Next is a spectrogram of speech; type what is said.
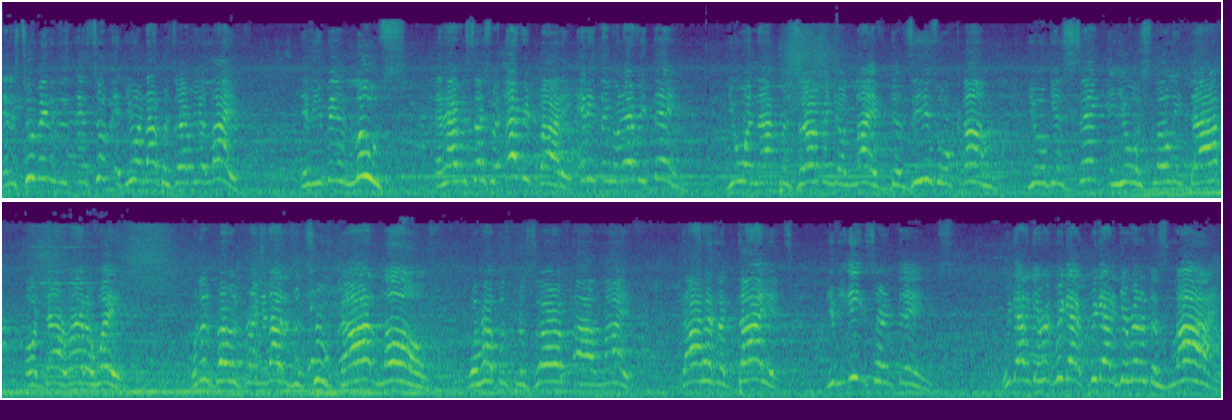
And it's too many, it's too, you are not preserving your life. If you're being loose and having sex with everybody, anything on everything, you are not preserving your life. Disease will come. You will get sick and you will slowly die or die right away. What this brother's bringing out is the truth. God laws will help us preserve our life. God has a diet. You can eat certain things. We gotta get rid, we got we gotta get rid of this lie.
